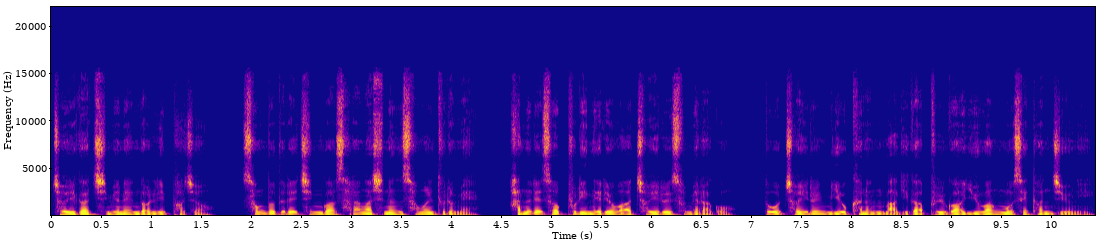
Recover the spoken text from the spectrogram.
저희가 지면에 널리 퍼져 성도들의 진과 사랑하시는 성을 두름에 하늘에서 불이 내려와 저희를 소멸하고 또 저희를 미혹하는 마귀가 불과 유황못에 던지우니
